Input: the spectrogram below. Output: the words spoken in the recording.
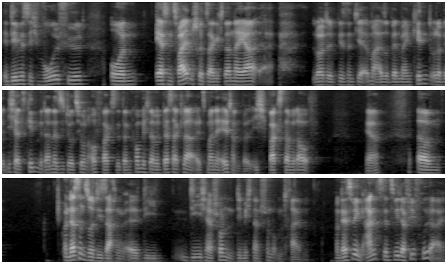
in dem es sich wohlfühlt? Und erst im zweiten Schritt sage ich dann, naja, Leute, wir sind ja immer, also wenn mein Kind oder wenn ich als Kind mit einer Situation aufwachse, dann komme ich damit besser klar als meine Eltern, weil ich wachse damit auf. Ja. Ähm, und das sind so die Sachen, äh, die, die ich ja schon, die mich dann schon umtreiben. Und deswegen Angst jetzt wieder viel früher ein.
